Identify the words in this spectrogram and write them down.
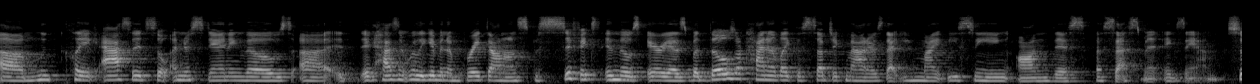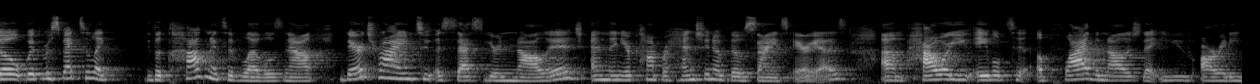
um, nucleic acids. So understanding those, uh, it, it hasn't really given a breakdown on specifics in those areas, but those are kind of like the subject matters that you might be seeing on this assessment exam. So with respect to like the cognitive levels now, they're trying to assess your knowledge and then your comprehension of those science areas. Um, how are you able to apply the knowledge that you've already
